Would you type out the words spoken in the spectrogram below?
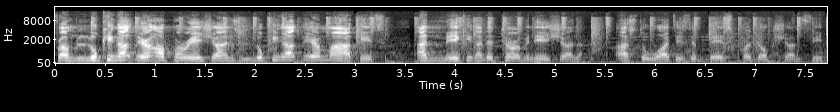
from looking at their operations, looking at their markets, and making a determination as to what is the best production fit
